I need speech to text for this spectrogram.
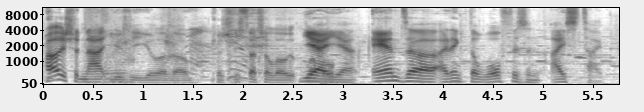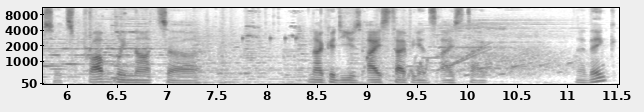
Probably should not use the Eula though, because she's such a low. yeah, yeah. And uh, I think the wolf is an ice type, so it's probably not uh, not good to use ice type against ice type. I think.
